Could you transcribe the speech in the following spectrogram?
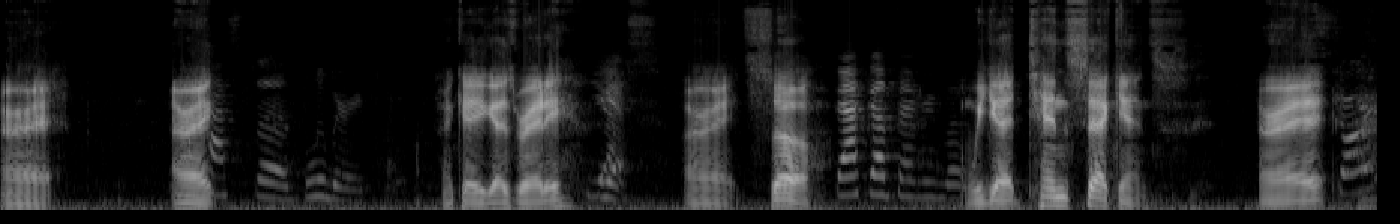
All right. All right. Past the blueberry plant. Okay, you guys ready? Yes. All right. So Back up, everybody. we got 10 seconds. All right. Start.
